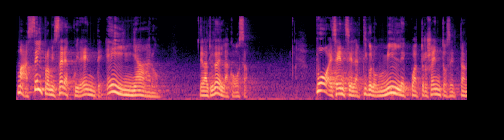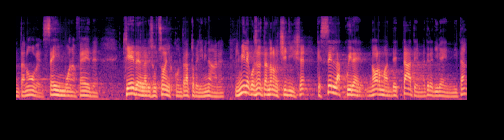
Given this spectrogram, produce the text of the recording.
Ma se il promissario acquirente è ignaro dell'autorità della cosa, può ai sensi dell'articolo 1479, se in buona fede, chiedere la risoluzione del contratto preliminare. Il 1479 ci dice che se l'acquirente, norma dettata in materia di vendita,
